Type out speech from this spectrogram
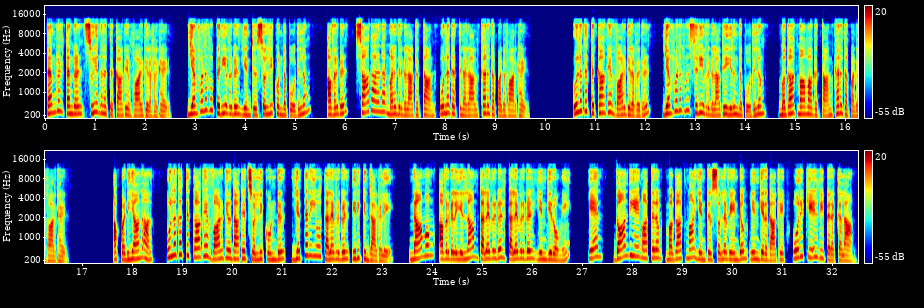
தங்கள் தங்கள் சுயநலத்துக்காக வாழ்கிறவர்கள் எவ்வளவு பெரியவர்கள் என்று சொல்லிக் கொண்ட போதிலும் அவர்கள் சாதாரண மனிதர்களாகத்தான் உலகத்தினரால் கருதப்படுவார்கள். உலகத்துக்காக வாழ்கிறவர்கள் எவ்வளவு சிறியவர்களாக இருந்த போதிலும் மகாத்மாவாகத்தான் கருதப்படுவார்கள். அப்படியானால் உலகத்துக்காக வாழ்கிறதாகச் சொல்லிக் கொண்டு எத்தனையோ தலைவர்கள் இருக்கின்றார்களே. நாமும் அவர்களையெல்லாம் தலைவர்கள் தலைவர்கள் என்கிறோமே. ஏன்? காந்தியை மாத்திரம் மகாத்மா என்று சொல்ல வேண்டும் என்கிறதாக ஒரு கேள்வி பிறக்கலாம்.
